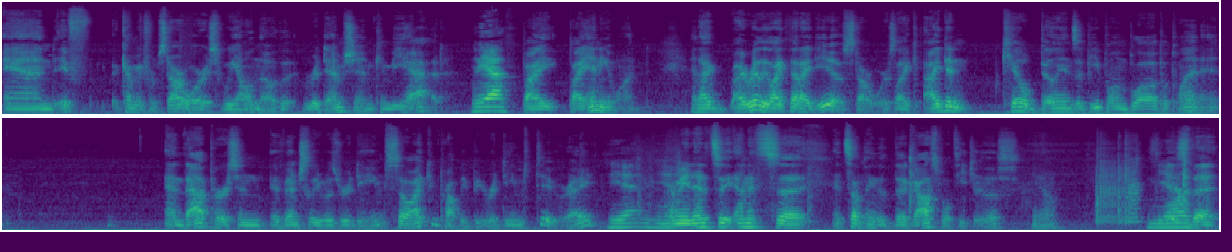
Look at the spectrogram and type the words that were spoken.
and if coming from star wars we all know that redemption can be had Yeah. by by anyone. And I I really like that idea of Star Wars. Like I didn't kill billions of people and blow up a planet. And that person eventually was redeemed, so I can probably be redeemed too, right? Yeah. Yeah. I mean, it's a, and it's uh, it's something that the gospel teaches us, you know, yeah. is that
